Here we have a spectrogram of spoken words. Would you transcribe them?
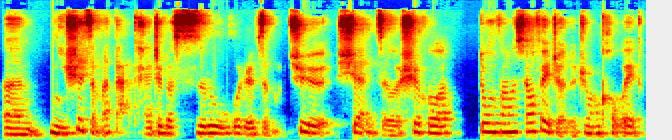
嗯，你是怎么打开这个思路，或者怎么去选择适合东方消费者的这种口味的？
